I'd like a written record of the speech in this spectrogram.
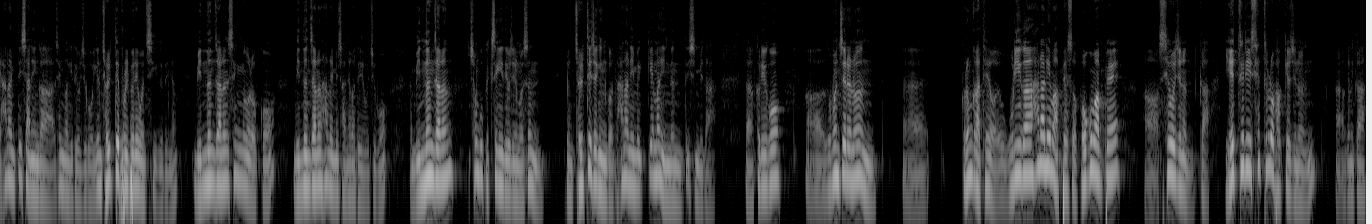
하나님 뜻이 아닌가 생각이 되어지고 이건 절대 불변의 원칙이거든요. 믿는 자는 생명을 얻고 믿는 자는 하나님의 자녀가 되어지고 믿는 자는 천국 백성이 되어지는 것은 이건 절대적인 것 하나님께만 있는 뜻입니다. 아, 그리고 어, 두 번째로는 그런 것 같아요. 우리가 하나님 앞에서 복음 앞에 어, 세워지는 그러니까 예틀이 새틀로 바뀌어지는 아, 그러니까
